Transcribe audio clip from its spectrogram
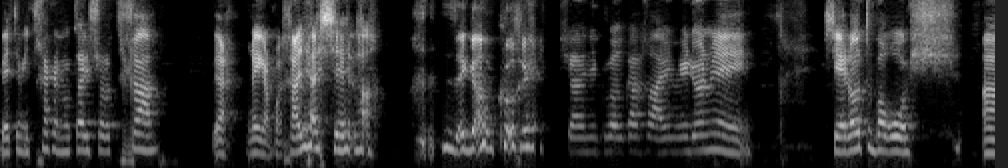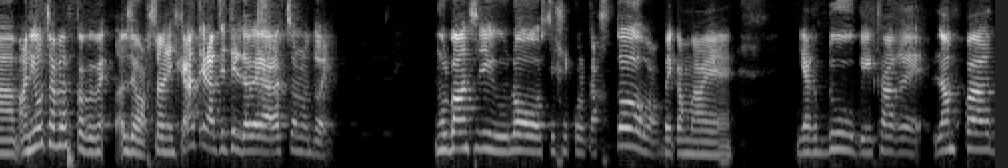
בעצם, יצחק, אני רוצה לשאול אותך, אה, רגע, ברכה לי השאלה, זה גם קורה. שאני כבר ככה עם מיליון אה, שאלות בראש. אני רוצה דווקא זהו, עכשיו נזכרתי, רציתי לדבר על אצון אודוי. מול ברנסלי הוא לא שיחק כל כך טוב, הרבה גם uh, ירדו, בעיקר uh, למפרד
